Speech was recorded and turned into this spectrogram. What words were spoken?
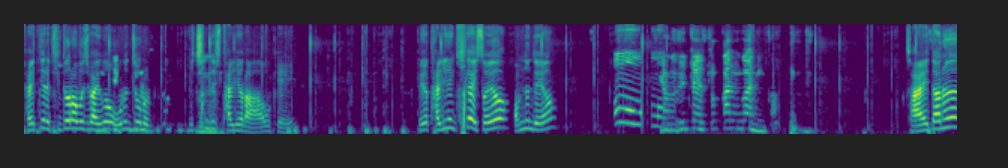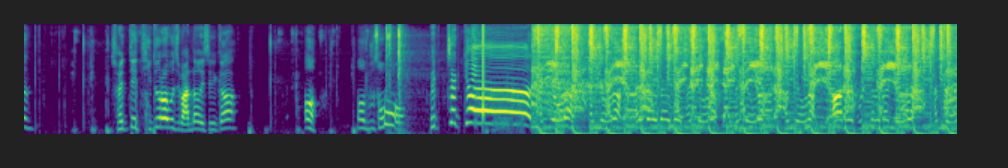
절대로 뒤돌아보지 말고 오른쪽으로 미친듯이 달려라. 오케이. 이거 달리는 키가 있어요? 없는데요? 어머 어머 어머. 그냥 일자에 쭉 가는 거 아닌가? 자 일단은 절대 뒤돌아보지 말라고 했으니까 어 어 무서워. 백제견! 달려오라 달려오라. 달려오라 달려오라 달려오라 달려오라. 하늘 불쌍히 달려오라 달려오라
